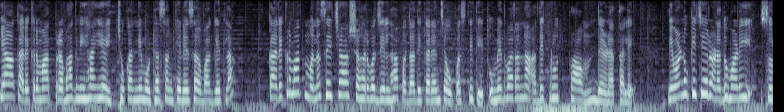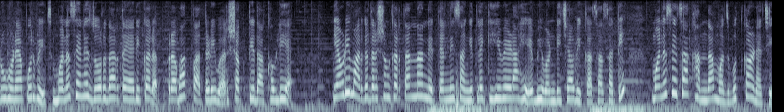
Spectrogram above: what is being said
या कार्यक्रमात प्रभागनिहाय इच्छुकांनी मोठ्या संख्येने सहभाग घेतला. कार्यक्रमात मनसेच्या शहर व जिल्हा पदाधिकाऱ्यांच्या उपस्थितीत उमेदवारांना अधिकृत फॉर्म देण्यात आले. निवडणुकीची रणधुमाळी सुरू होण्यापूर्वीच मनसेने जोरदार तयारी करत प्रभाग पातळीवर शक्ती दाखवली आहे. यावेळी मार्गदर्शन करताना नेत्यांनी सांगितले की ही वेळ आहे भिवंडीच्या विकासासाठी मनसेचा खांदा मजबूत करण्याची.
